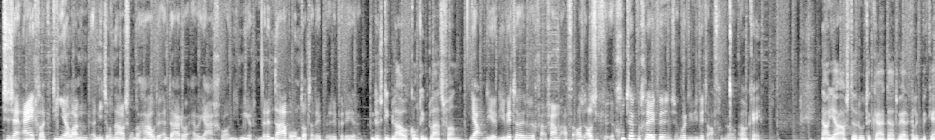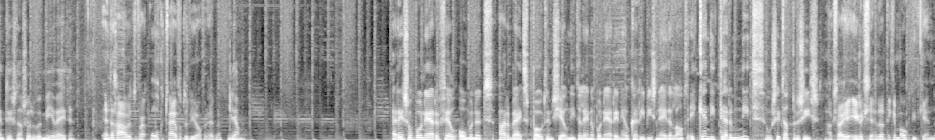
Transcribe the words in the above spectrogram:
Ze zijn eigenlijk tien jaar lang niet of nauwelijks onderhouden. En daardoor ja, gewoon niet meer rendabel om dat te repareren. Dus die blauwe komt in plaats van? Ja, die, die witte gaan af. Als, als ik goed heb begrepen, worden die witte afgebroken. Oké. Okay. Nou ja, als de routekaart daadwerkelijk bekend is, dan zullen we meer weten. En daar gaan we het ongetwijfeld er weer over hebben. Ja. Er is op Bonaire veel onbenut arbeidspotentieel. Niet alleen op Bonaire, in heel Caribisch Nederland. Ik ken die term niet. Hoe zit dat precies? Nou, ik zou je eerlijk zeggen dat ik hem ook niet kende.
